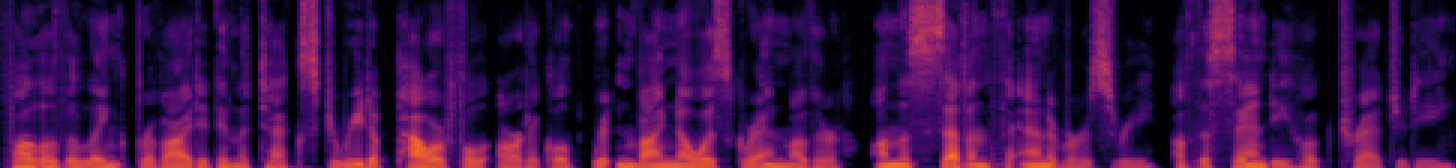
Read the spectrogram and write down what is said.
Follow the link provided in the text to read a powerful article written by Noah's grandmother on the seventh anniversary of the Sandy Hook tragedy.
